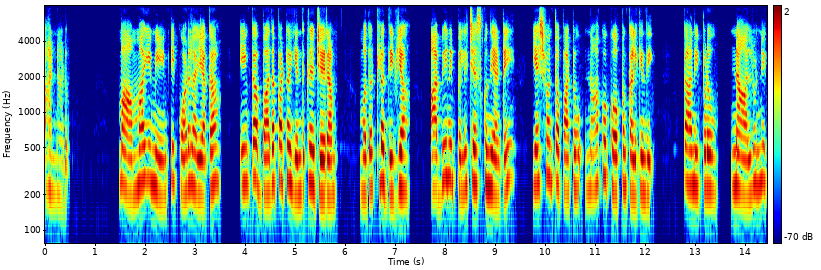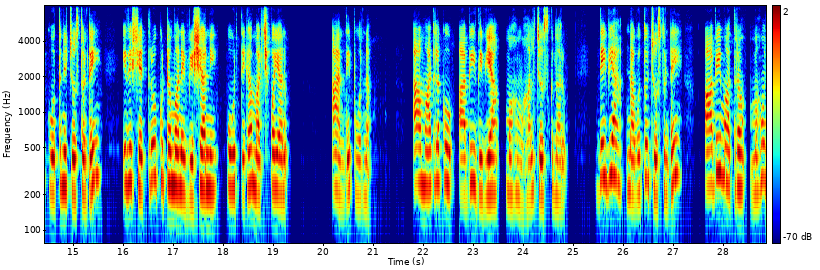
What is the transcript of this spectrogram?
అన్నాడు. మా అమ్మాయి మీ ఇంటి కోడలయ్యాక ఇంకా బాధపడటం ఎందుకులే జయరాం? మొదట్లో దివ్య అభిని పెళ్ళి చేసుకుంది అంటే యశ్వంత్తో పాటు నాకు కోపం కలిగింది. కానీ ఇప్పుడు నా అల్లుణ్ణి కూతుర్ని చూస్తుంటే ఇది శత్రువు కుటుంబం అనే విషయాన్ని పూర్తిగా మర్చిపోయాను. అంది పూర్ణ. ఆ మాటలకు అభి దివ్య మొహమొహాలు చూసుకున్నారు. దివ్య నవ్వుతూ చూస్తుంటే అభి మాత్రం మొహం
